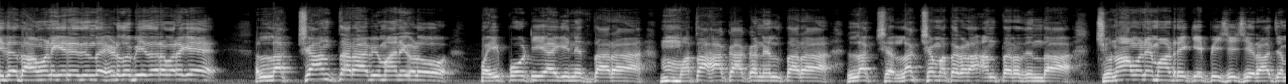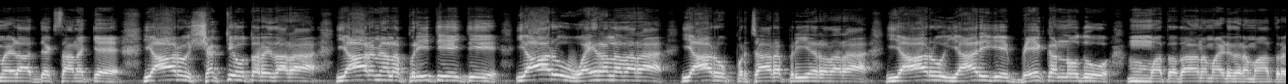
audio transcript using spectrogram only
ಇದೆ ದಾವಣಗೆರೆಯಿಂದ ಹಿಡಿದು ಬೀದರವರೆಗೆ ಲಕ್ಷಾಂತರ ಅಭಿಮಾನಿಗಳು ಪೈಪೋಟಿಯಾಗಿ ನಿಂತಾರ, ಮತ ಹಾಕಾಕ ನಿಲ್ತಾರ, ಲಕ್ಷ ಲಕ್ಷ ಮತಗಳ ಅಂತರದಿಂದ ಚುನಾವಣೆ ಮಾಡ್ರಿ ಕೆ ಪಿ ಸಿ ಸಿ ರಾಜ್ಯ ಮಹಿಳಾ ಅಧ್ಯಕ್ಷ ಸ್ಥಾನಕ್ಕೆ. ಯಾರು ಶಕ್ತಿಯುತರ ಇದಾರ, ಯಾರ ಮೇಲೆ ಪ್ರೀತಿ ಐತಿ, ಯಾರು ವೈರಲ್ ಅದಾರ, ಯಾರು ಪ್ರಚಾರ ಪ್ರಿಯರದಾರ ಯಾರು ಯಾರಿಗೆ ಬೇಕನ್ನೋದು ಮತದಾನ ಮಾಡಿದರೆ ಮಾತ್ರ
